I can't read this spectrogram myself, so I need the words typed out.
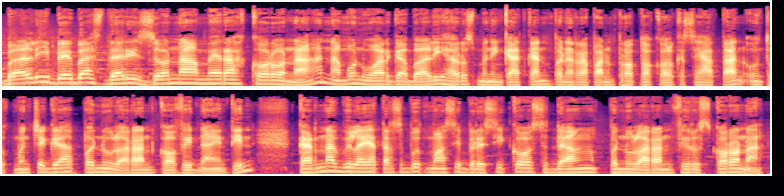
Bali bebas dari zona merah corona, namun warga Bali harus meningkatkan penerapan protokol kesehatan untuk mencegah penularan COVID-19 karena wilayah tersebut masih berisiko sedang penularan virus corona.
